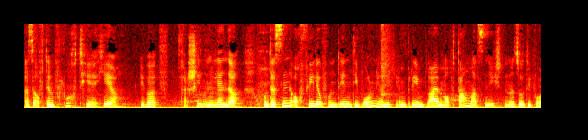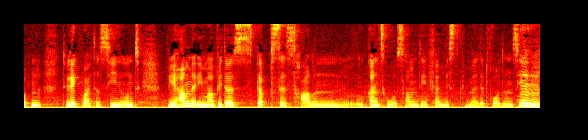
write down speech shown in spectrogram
also auf dem Flucht hierher über verschiedene Länder. Und das sind auch viele von denen, die wollen ja nicht in Bremen bleiben, auch damals nicht. Ne? So, die wollten direkt weiterziehen. Und wir haben immer wieder, es gab Zahlen, ganz hohe Zahlen, die vermisst gemeldet worden sind, mhm.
